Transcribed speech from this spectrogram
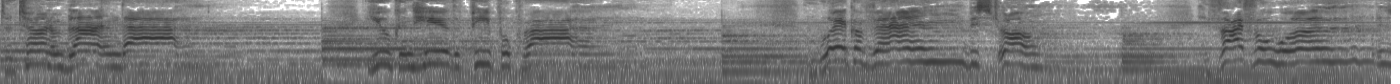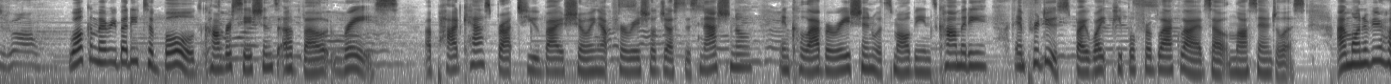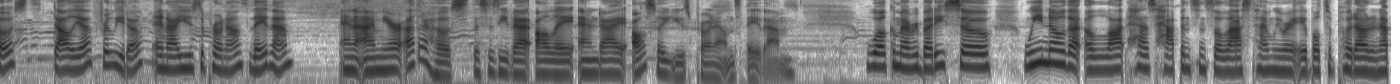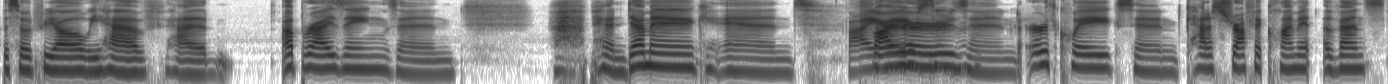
Don't turn a blind eye. You can hear the people cry. Wake up and be strong. And fight for what is wrong. Welcome, everybody, to Bold Conversations About Race, a podcast brought to you by Showing Up for Racial Justice National in collaboration with Small Beans Comedy and produced by White People for Black Lives out in Los Angeles. I'm one of your hosts, Dahlia Ferlito, and I use the pronouns they, them. And I'm your other host. This is Yvette Ale, and I also use pronouns they, them. Welcome, everybody. So, we know that a lot has happened since the last time we were able to put out an episode for y'all. We have had uprisings and pandemic and Fires. fires and earthquakes and catastrophic climate events.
